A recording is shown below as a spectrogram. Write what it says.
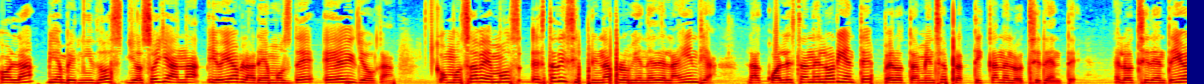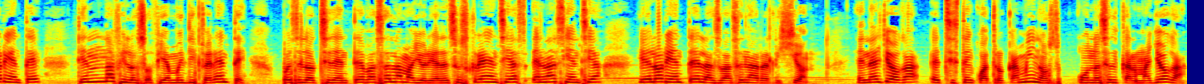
Hola, bienvenidos. Yo soy Ana y hoy hablaremos de el yoga. Como sabemos, esta disciplina proviene de la India, la cual está en el Oriente, pero también se practica en el Occidente. El Occidente y Oriente tienen una filosofía muy diferente, pues el Occidente basa la mayoría de sus creencias en la ciencia y el Oriente las basa en la religión. En el yoga existen cuatro caminos. Uno es el karma yoga,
